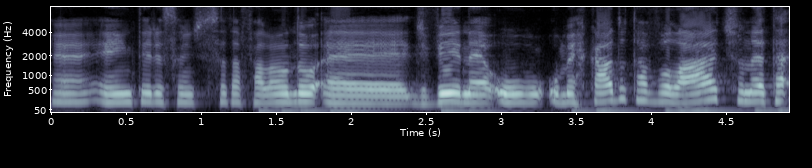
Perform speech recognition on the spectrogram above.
É, é interessante você estar tá falando é, de ver, né? O, o mercado está volátil, né? Tá,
